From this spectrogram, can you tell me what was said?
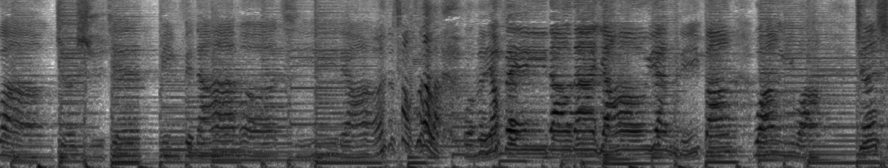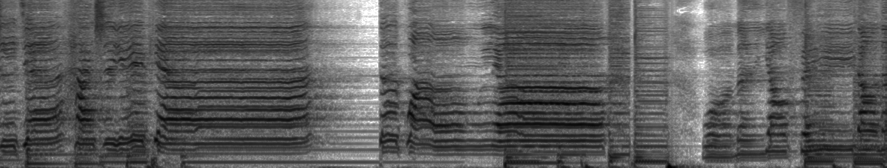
望这世界并非那么凄凉。唱错了，我们要飞到那遥远地方，望一望。这世界还是一片的光亮。我们要飞到那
